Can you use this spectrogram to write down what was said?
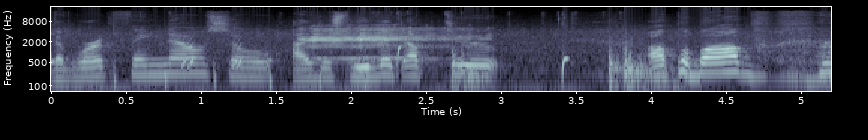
the work thing now, so I'll just leave it up to up above.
